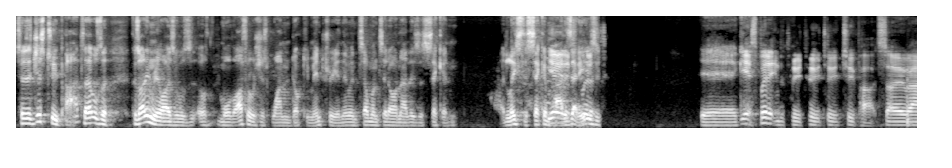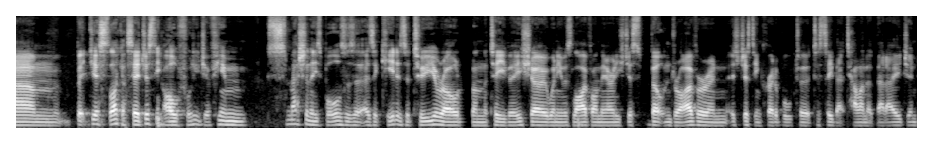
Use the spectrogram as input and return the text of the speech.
So is it just two parts? That was a because I didn't realize it was, more. I thought it was just one documentary, and then when someone said, "Oh no, there's a second, at least the second yeah, part," is that it? Yeah, okay. yeah, split it into two, two, two, two parts. So, um, but just like I said, just the old footage of him smashing these balls as a, as a kid, as a two year old on the TV show when he was live on there, and he's just belt and driver, and it's just incredible to to see that talent at that age. And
